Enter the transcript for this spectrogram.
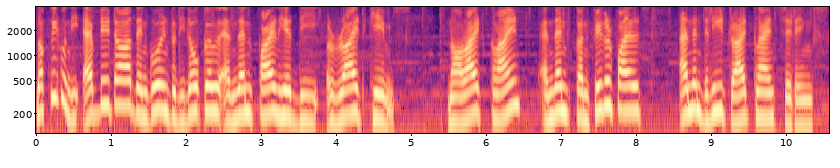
Now click on the app data, then go into the local and then find here the Riot games. Now Riot client and then configure files and then delete Riot client settings.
